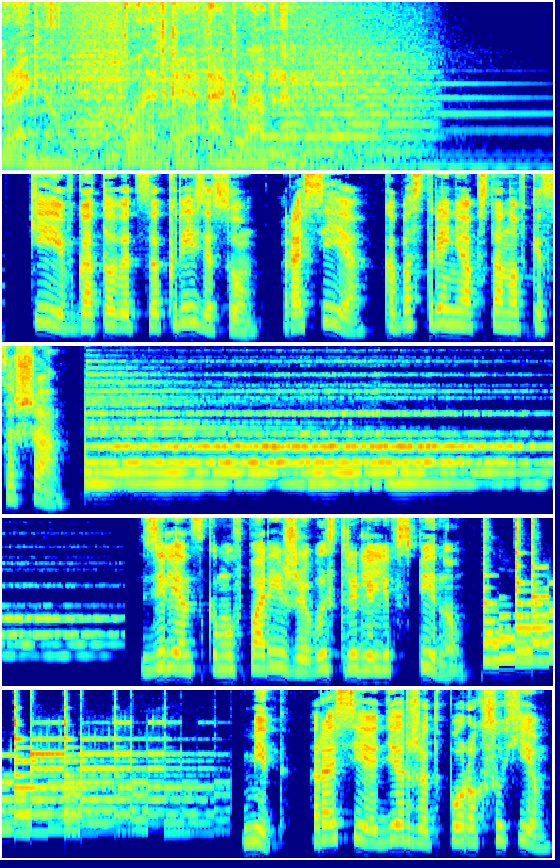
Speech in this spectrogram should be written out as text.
Регнум. Коротко о главном. Киев готовится к кризису. Россия – к обострению обстановки США. Зеленскому в Париже выстрелили в спину. МИД. Россия держит порох сухим.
